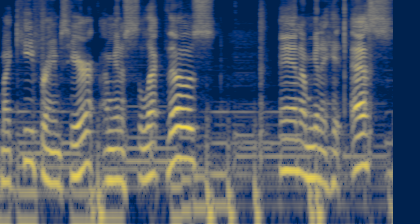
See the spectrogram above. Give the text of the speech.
my keyframes here. I'm gonna select those and I'm gonna hit S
